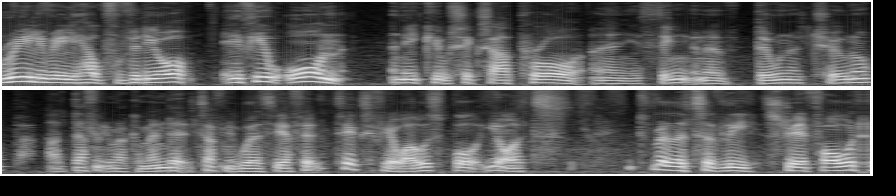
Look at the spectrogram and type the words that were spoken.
Really, really helpful video. If you own an EQ6R Pro and you're thinking of doing a tune-up, I definitely recommend it. It's definitely worth the effort. It takes a few hours, but you know, it's, it's relatively straightforward.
